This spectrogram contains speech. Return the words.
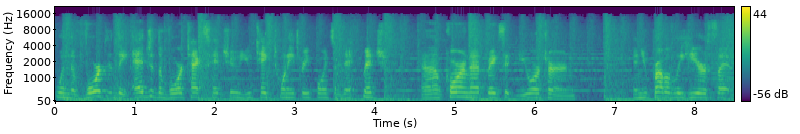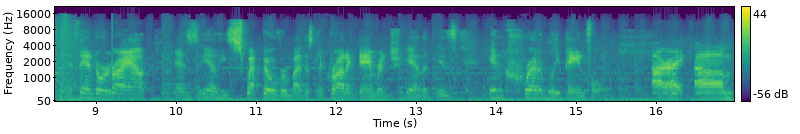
When the the edge of the vortex hits you, you take 23 points of damage. Um, Corin, makes it your turn. And you probably hear Th- Thandor cry out as you know he's swept over by this necrotic damage. Yeah, that is incredibly painful. All right. Um,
